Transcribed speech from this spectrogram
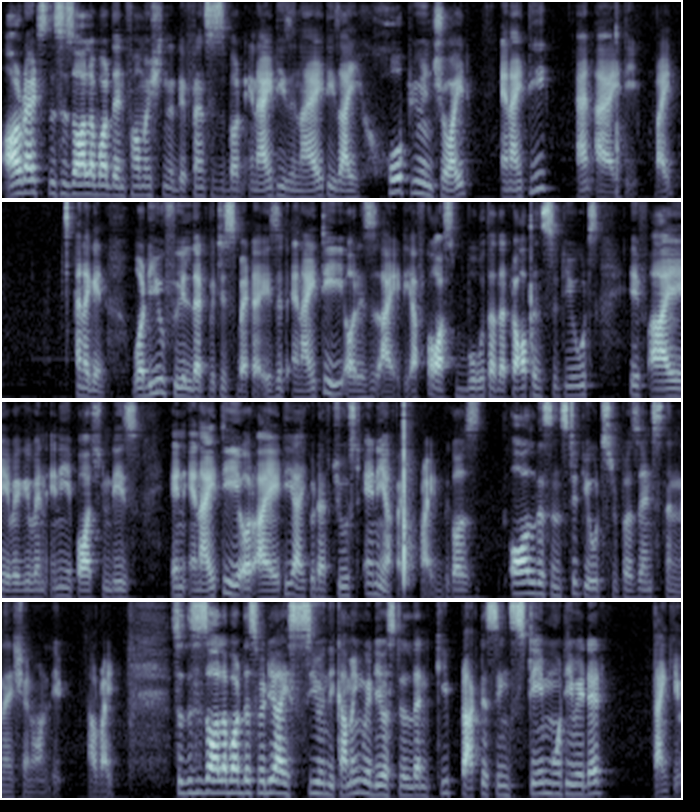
Alright, so this is all about the information, the differences about NITs and IITs. I hope you enjoyed NIT and IIT, right? And again, what do you feel that which is better? Is it NIT or is it IIT? Of course, both are the top institutes. If I were given any opportunities in NIT or IIT, I could have chosen any of it, right? Because all these institutes represents the nation only, alright? So this is all about this video. I see you in the coming videos. Till then, keep practicing, stay motivated. Thank you.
